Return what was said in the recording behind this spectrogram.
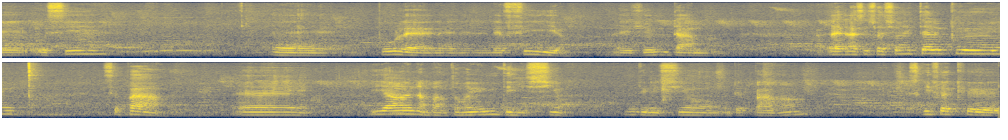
Et aussi, pour les, les, filles, les jeunes dames, la, situation est telle que c'est pas. il y a un abandon, une démission une démission des parents, ce qui fait que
